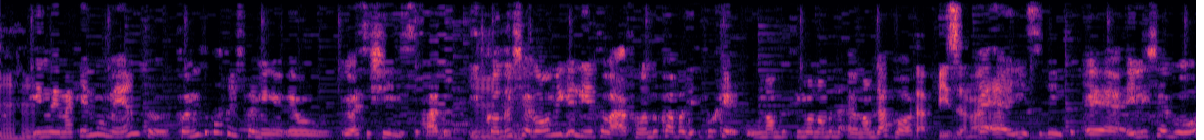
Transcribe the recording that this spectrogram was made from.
Uhum. E naquele momento, foi muito importante pra mim eu, eu assistir isso, sabe? E Uhum. quando chegou o Miguelito lá, falando com a avó dele, porque o nome do filme é o nome da, é o nome da avó. Da Bisa, não é? É, é, isso, isso. É, ele chegou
